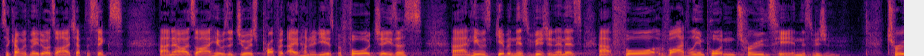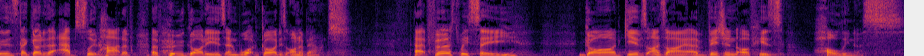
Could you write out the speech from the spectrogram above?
So come with me to Isaiah chapter 6. Uh, now, Isaiah, he was a Jewish prophet 800 years before Jesus, uh, and he was given this vision. And there's uh, four vitally important truths here in this vision truths that go to the absolute heart of, of who God is and what God is on about. At first, we see God gives Isaiah a vision of his holiness.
